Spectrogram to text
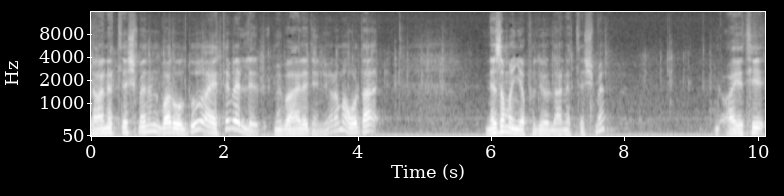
Lanetleşmenin var olduğu ayette belli. Mübahale deniyor ama orada ne zaman yapılıyor lanetleşme? Ayeti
